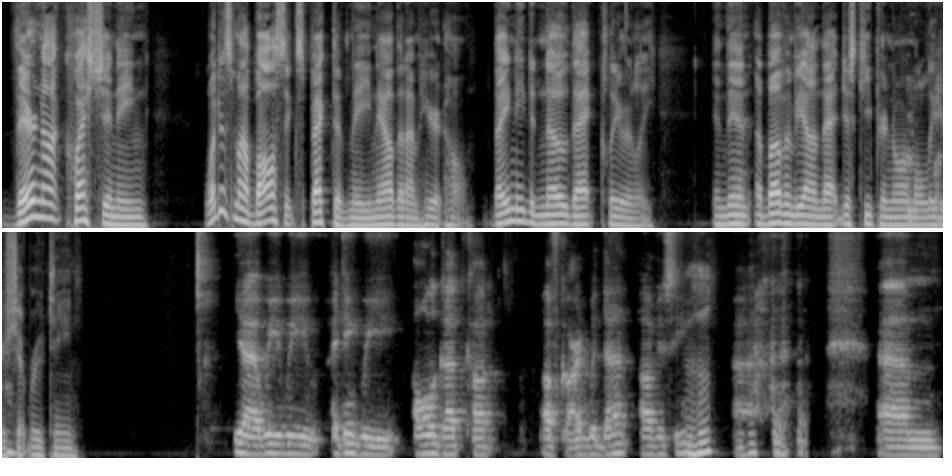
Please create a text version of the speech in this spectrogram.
they're not questioning what does my boss expect of me now that I'm here at home. They need to know that clearly, and then above and beyond that, just keep your normal leadership routine. Yeah, we we I think we all got caught off guard with that, obviously. Mm-hmm. Uh, um,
